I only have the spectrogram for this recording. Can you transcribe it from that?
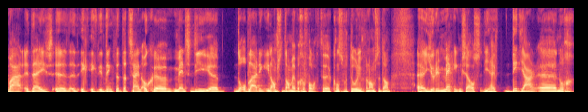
Maar nee, ik, ik, denk dat dat zijn ook mensen die de opleiding in Amsterdam hebben gevolgd. Het Conservatorium van Amsterdam. Eh Jurin Mekking zelfs, die heeft dit jaar eh, nog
